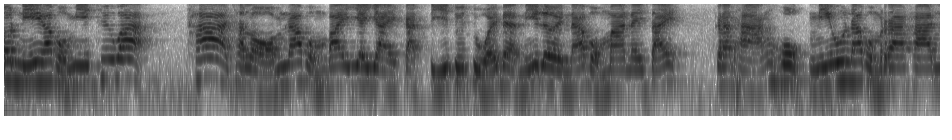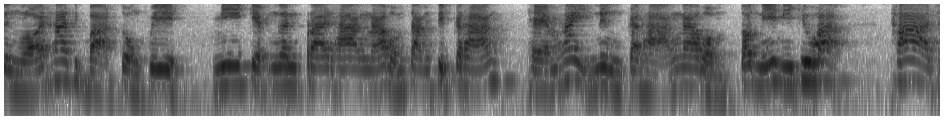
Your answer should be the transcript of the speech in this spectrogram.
ต้นนี้ครับผมมีชื่อว่าท่าฉลอมนะครับผมใบใหญ่ ๆ กัดสีสวยๆแบบนี้เลยนะครับผมมาในไซส์กระถาง 6 นิ้วนะครับผมราคา 150 บาทส่งฟรี มีเก็บเงินปลายทางนะครับผมสั่ง 10 กระถาง แถมให้ 1 กระถางนะครับผมต้นนี้มีชื่อว่าท่าฉ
